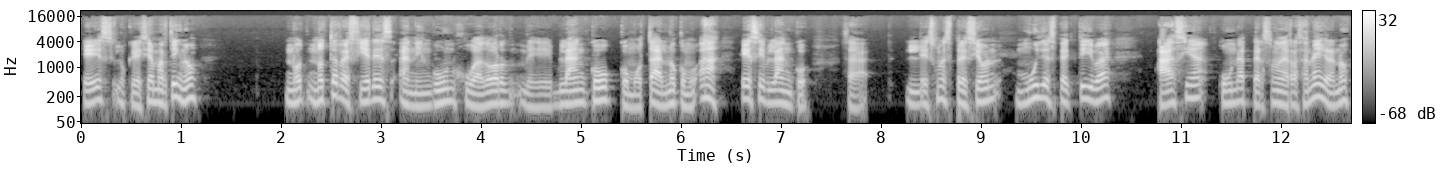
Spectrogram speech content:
es lo que decía Martín, ¿no? No, te refieres a ningún jugador de blanco como tal, ¿no? Como, ah, ese blanco. O sea, es una expresión muy despectiva hacia una persona de raza negra, ¿no?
